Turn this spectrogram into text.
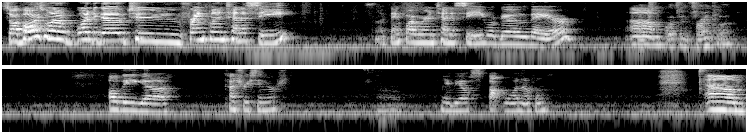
So I've always wanted, wanted to go to Franklin, Tennessee. So I think while we're in Tennessee, we'll go there. Um, what's, what's in Franklin? all the uh, country singers. Oh. Maybe I'll spot one of them. Um,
